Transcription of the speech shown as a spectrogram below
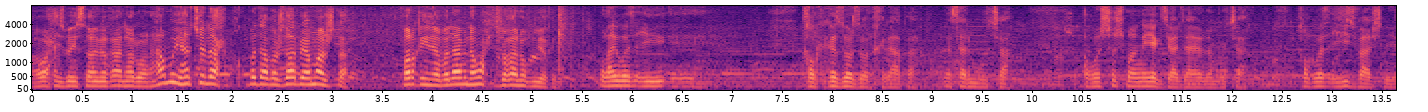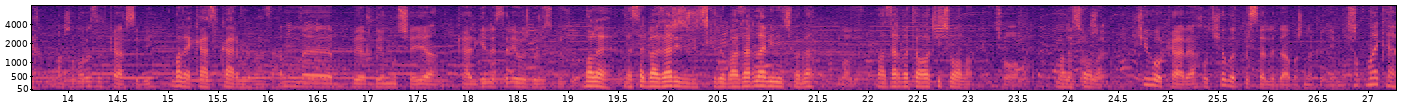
او حزب اسلامی غان هروان هموی هرچه لا حکومت دا بشدار به هماشتا فرقی نه ولا منه حزب غان قوی کرد والله وضعی خلقەکە زۆر زۆر خراپە لەسەر موچە شش مانگە یەک جاردایە لە موچە خلق وزعي هیچ باش نییە ماشەڕزت کاسبی بەڵێ کاسبکارم لە بازار ئەم اه، بێموچەیە کارگەر لەسەر ئێوەش دروست کردو بەڵێ لەسەر بازاری دروست کردو بازار نبینی چۆنە بازار بە چوالا چوالا بله چوالا چی هۆکارە هو چە بەر پسەر لە دابش نەکردی حکوومەتە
